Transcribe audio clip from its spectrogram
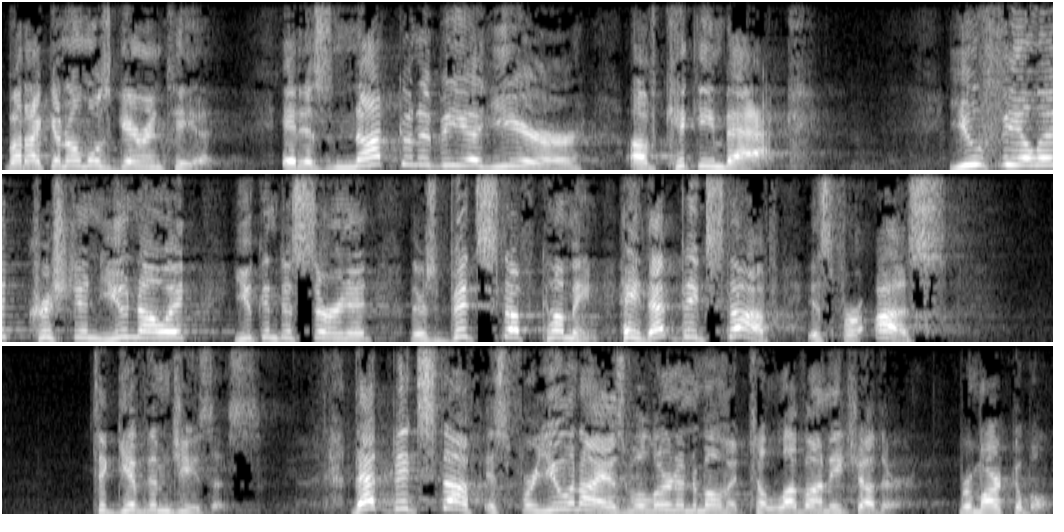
but I can almost guarantee it. It is not going to be a year of kicking back. You feel it, Christian, you know it, you can discern it. There's big stuff coming. Hey, that big stuff is for us to give them Jesus. That big stuff is for you and I, as we'll learn in a moment, to love on each other. Remarkable,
